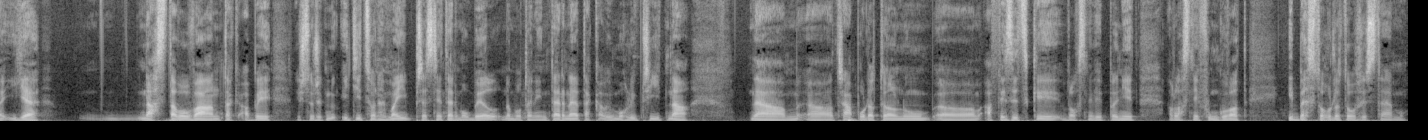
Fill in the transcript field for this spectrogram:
je nastavován tak, aby, když to řeknu, i ti, co nemají přesně ten mobil nebo ten internet, tak aby mohli přijít na, na třeba podatelnu a fyzicky vlastně vyplnit a vlastně fungovat i bez tohoto systému.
